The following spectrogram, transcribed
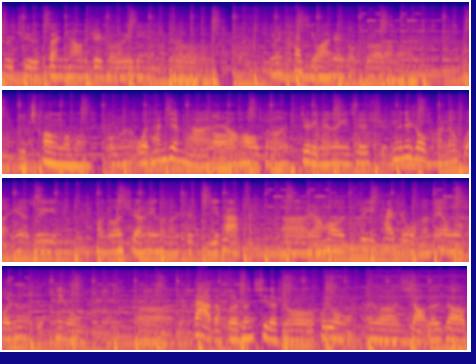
式去翻唱这首《Reading》，就因为太喜欢这首歌了。嗯，你唱了吗？我们我弹键盘，哦然后可能这里面的一些旋，因为那时候我们还没有管乐，所以很多旋律可能是吉他，呃，然后最一开始我们没有用合成那种呃大的合成器的时候，会用那个小的叫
